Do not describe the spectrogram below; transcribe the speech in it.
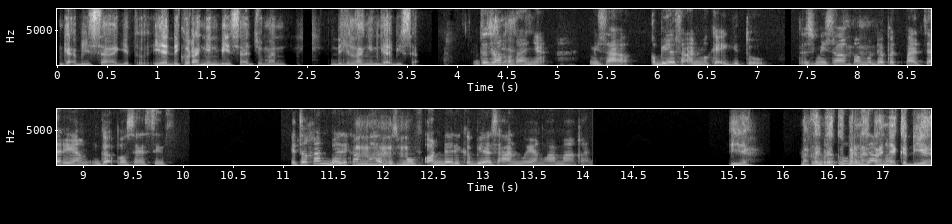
nggak bisa gitu. Ya dikurangin bisa, cuman dihilangin nggak bisa. terus Kalau aku aku. tanya misal kebiasaanmu kayak gitu terus misal kamu dapat pacar yang nggak posesif itu kan berarti kamu Mm-mm. harus move on dari kebiasaanmu yang lama kan Iya, makanya aku Menurutmu pernah bisa tanya nggak? ke dia.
